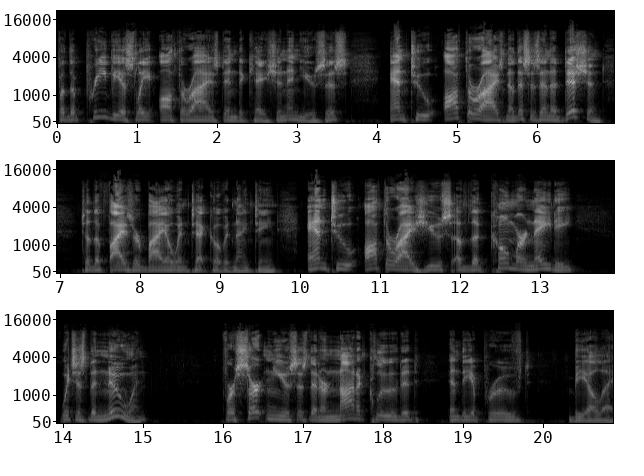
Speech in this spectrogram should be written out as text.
for the previously authorized indication and uses, and to authorize, now this is in addition to the Pfizer BioNTech COVID 19 and to authorize use of the Comirnaty, which is the new one, for certain uses that are not included in the approved BLA.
